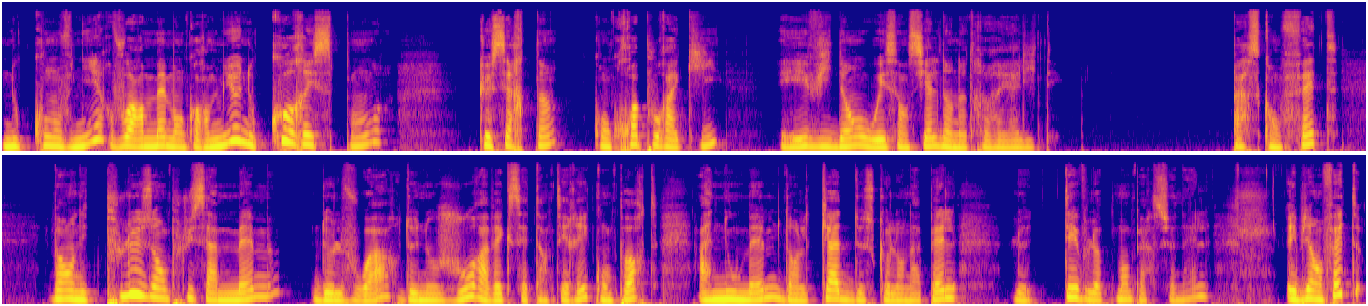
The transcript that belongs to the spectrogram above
nous convenir, voire même encore mieux nous correspondre que certains qu'on croit pour acquis et évidents ou essentiels dans notre réalité. Parce qu'en fait, bah, on est de plus en plus à même de le voir de nos jours avec cet intérêt qu'on porte à nous-mêmes dans le cadre de ce que l'on appelle le développement personnel, eh bien en fait,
